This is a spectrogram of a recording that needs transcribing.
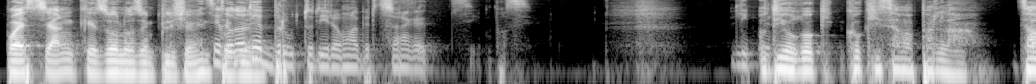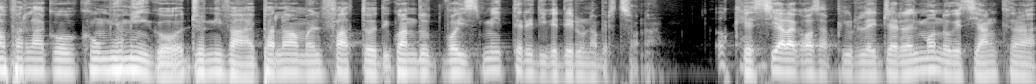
Può essere anche solo semplicemente... Secondo quello. te è brutto dire a una persona che... Sì, lì Oddio, con chi, con chi stavo a parlare? Stavo a parlare con, con, un mio amico giorni fa e parlavamo del fatto di quando vuoi smettere di vedere una persona. Okay. Che sia la cosa più leggera del mondo, che sia anche una,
